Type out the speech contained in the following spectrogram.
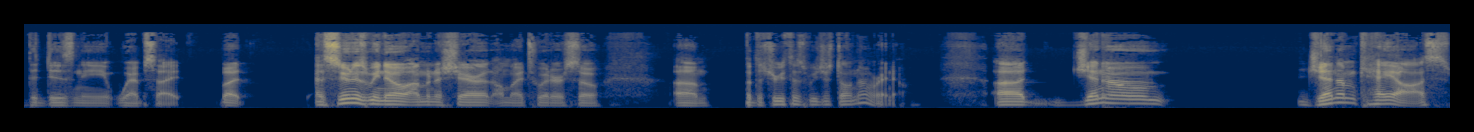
the Disney website. But as soon as we know, I'm going to share it on my Twitter. So, um, but the truth is, we just don't know right now. Uh, Genome, Genome Chaos,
